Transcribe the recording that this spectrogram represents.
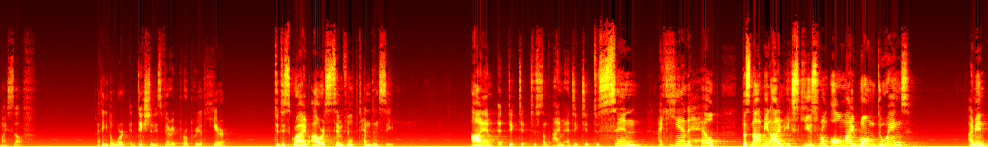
myself. I think the word addiction is very appropriate here to describe our sinful tendency. I am addicted to something. I'm addicted to sin. I can't help does not mean I'm excused from all my wrongdoings. I mean,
